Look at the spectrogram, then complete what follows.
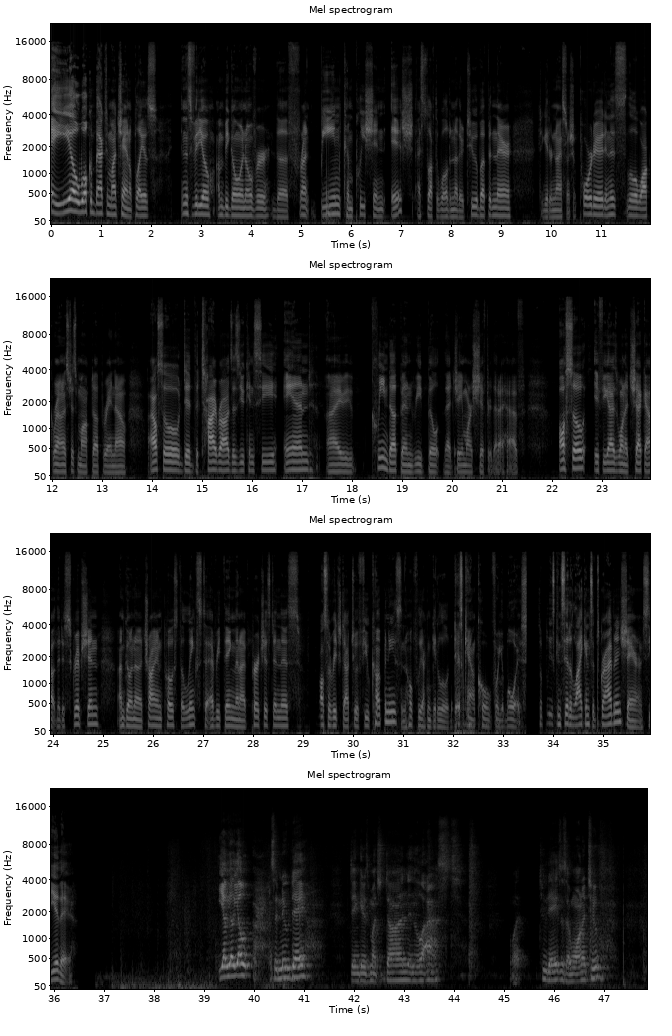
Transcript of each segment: Hey yo, welcome back to my channel players. In this video, I'm going to be going over the front beam completion-ish. I still have to weld another tube up in there to get her nice and supported. And this little walk around is just mocked up right now. I also did the tie rods as you can see and I cleaned up and rebuilt that JMAR shifter that I have. Also, if you guys want to check out the description, I'm going to try and post the links to everything that I've purchased in this. I've also reached out to a few companies, and hopefully I can get a little discount code for your boys. So please consider liking, subscribing, and sharing. See you there. Yo, yo, yo. It's a new day. Didn't get as much done in the last, what, two days as I wanted to.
